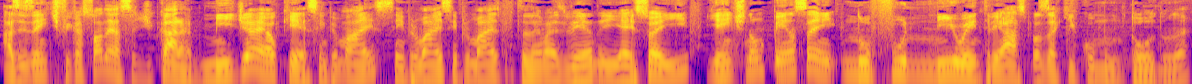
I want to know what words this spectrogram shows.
às vezes a gente fica só nessa de, cara, mídia é o quê? É sempre mais, sempre mais, sempre mais, pra trazer mais venda, e é isso aí. E a gente não pensa no funil, entre aspas, aqui como um todo, né?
